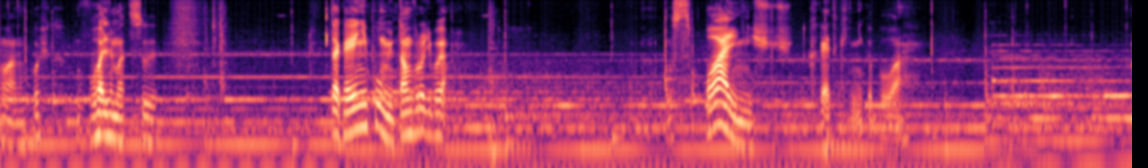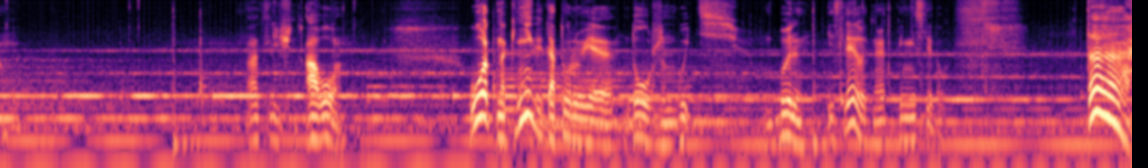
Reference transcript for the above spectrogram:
Ладно, пофиг. Валим отсюда. Так, а я не помню, там вроде бы в спальне какая-то книга была. Отлично. А, о. Вот на книга, которую я должен быть был исследовать, но я так и не исследовал. Так,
